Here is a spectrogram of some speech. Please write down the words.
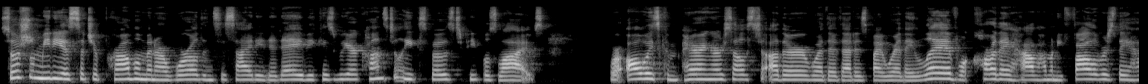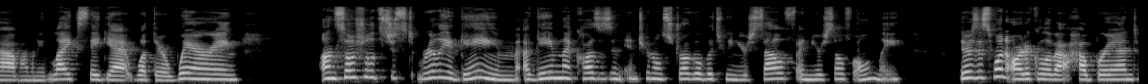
Social media is such a problem in our world and society today because we are constantly exposed to people's lives, we're always comparing ourselves to other, whether that is by where they live, what car they have, how many followers they have, how many likes they get, what they're wearing. On social, it's just really a game, a game that causes an internal struggle between yourself and yourself only. There's this one article about how brand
